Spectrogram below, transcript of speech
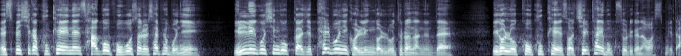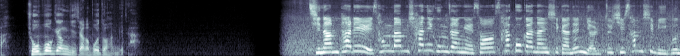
SPC가 국회에 낸 사고 보고서를 살펴보니 119 신고까지 8분이 걸린 걸로 드러났는데 이걸 놓고 국회에서 질타의 목소리가 나왔습니다. 조보경 기자가 보도합니다. 지난 8일 성남 샤니 공장에서 사고가 난 시간은 12시 32분.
